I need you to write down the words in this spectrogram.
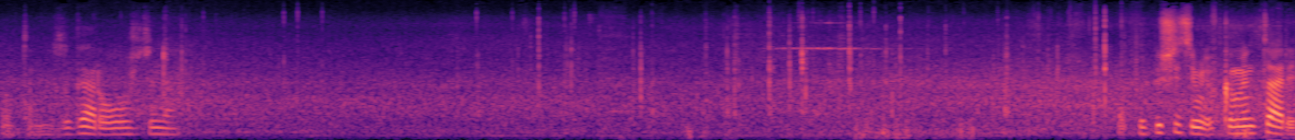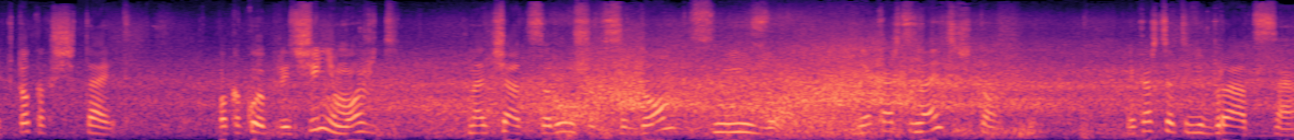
Вот там загорождено. Напишите мне в комментариях, кто как считает, по какой причине может начаться рушиться дом снизу. Мне кажется, знаете что? Мне кажется, это вибрация.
